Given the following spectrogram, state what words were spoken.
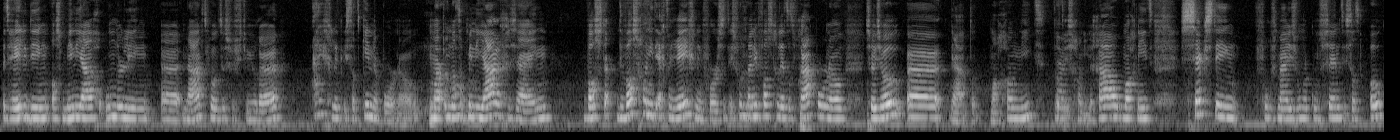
het hele ding als minderjarige onderling eh naaktfoto's versturen, eigenlijk is dat kinderporno. Maar omdat het minderjarigen zijn, was er, er was gewoon niet echt een regeling voor. Dus het is volgens mij nu vastgelegd dat vraagporno sowieso, eh, ja, dat mag gewoon niet. Dat Ja. is gewoon illegaal, mag niet. Sexting, volgens mij zonder consent, is dat ook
